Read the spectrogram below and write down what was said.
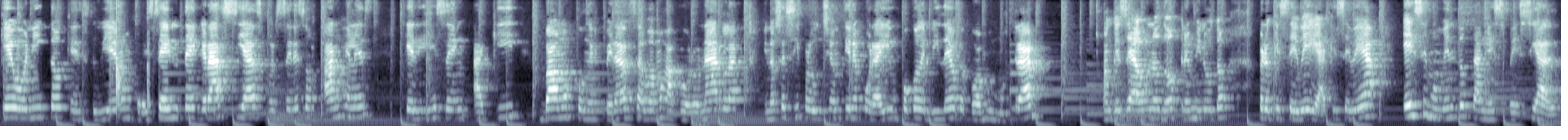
Qué bonito que estuvieron presentes. Gracias por ser esos ángeles que dicen aquí vamos con esperanza, vamos a coronarla. Y no sé si producción tiene por ahí un poco del video que podamos mostrar, aunque sea unos dos, tres minutos, pero que se vea, que se vea ese momento tan especial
